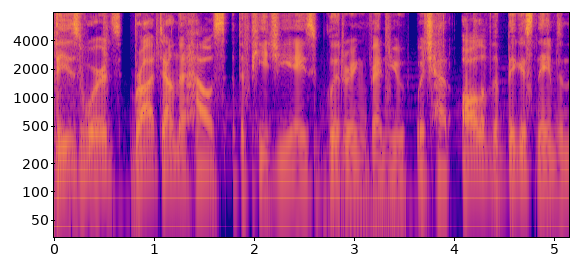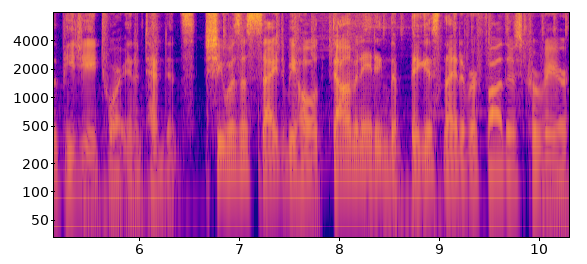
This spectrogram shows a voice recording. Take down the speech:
These words brought down the house at the PGA's glittering venue, which had all of the biggest names in the PGA Tour in attendance. She was a sight to behold, dominating the biggest night of her father's career,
